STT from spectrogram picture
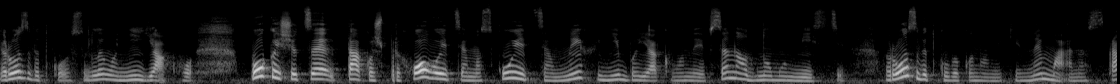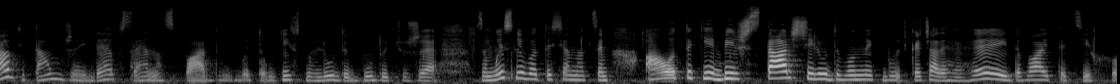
Розвитку особливо ніякого. Поки що це також приховується, маскується в них, ніби як вони все на одному місці. Розвитку в економіці немає. Насправді там вже йде все на спад. Вбиток. Дійсно, люди будуть вже замислюватися над цим. А от такі більш старші люди вони будуть кричати: гей, давайте цих е,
